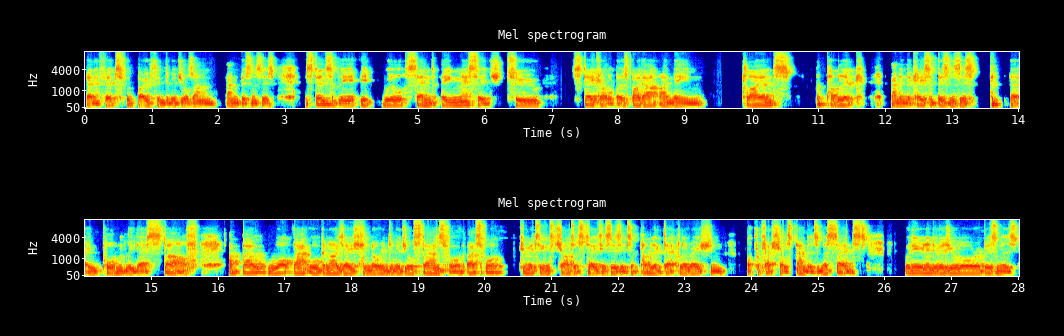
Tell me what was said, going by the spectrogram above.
benefits for both individuals and, and businesses. Ostensibly, it will send a message to stakeholders. By that, I mean clients, the public, and in the case of businesses, uh, importantly, their staff, about what that organization or individual stands for. That's what committing to chartered status is. It's a public declaration of professional standards. In a sense, whether you're an individual or a business,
